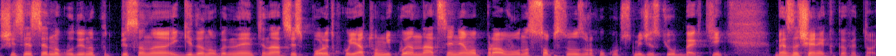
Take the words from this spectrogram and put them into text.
1967 година подписана егида на Обединените нации, според която никоя нация няма право на собственост върху космически обекти, без значение какъв е той.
